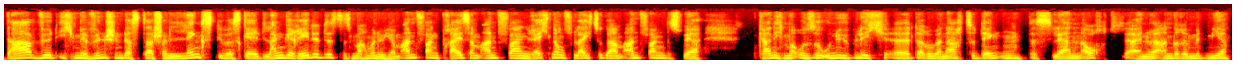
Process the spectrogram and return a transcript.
da würde ich mir wünschen, dass da schon längst über das Geld lang geredet ist. Das machen wir nämlich am Anfang, Preis am Anfang, Rechnung vielleicht sogar am Anfang. Das wäre gar nicht mal so unüblich, äh, darüber nachzudenken. Das lernen auch der eine oder andere mit mir,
